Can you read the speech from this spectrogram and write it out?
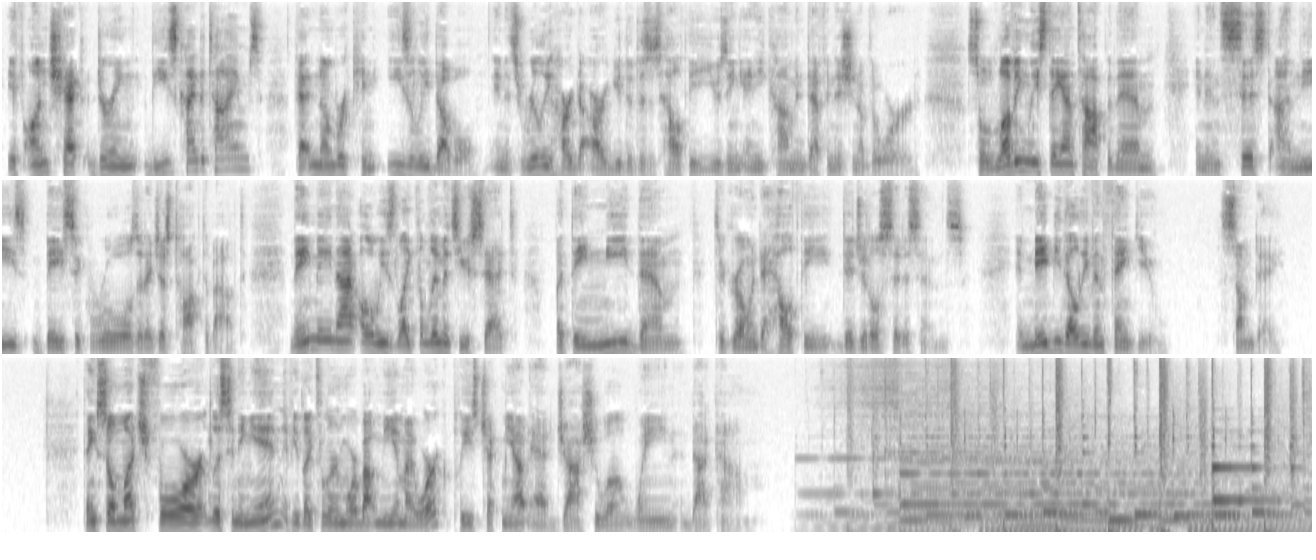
If unchecked during these kind of times, that number can easily double, and it's really hard to argue that this is healthy using any common definition of the word. So, lovingly stay on top of them and insist on these basic rules that I just talked about. They may not always like the limits you set, but they need them to grow into healthy digital citizens. And maybe they'll even thank you someday. Thanks so much for listening in. If you'd like to learn more about me and my work, please check me out at joshuawayne.com.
